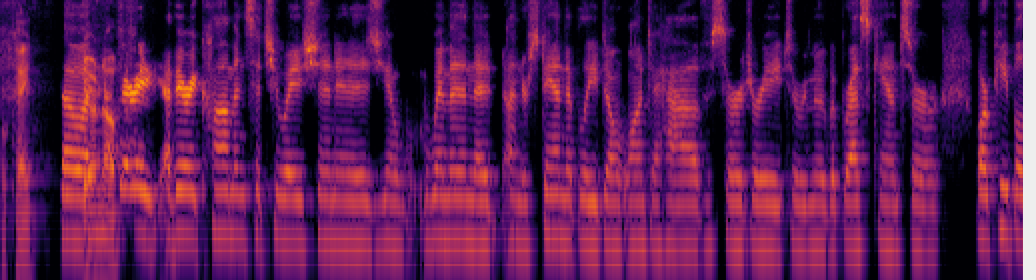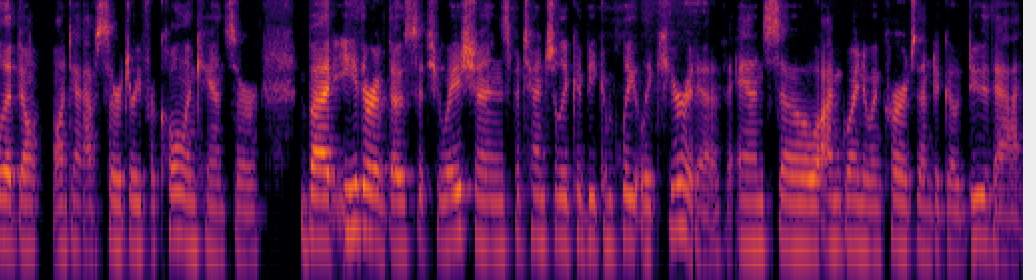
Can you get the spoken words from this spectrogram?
Okay. So Fair a, enough. a very a very common situation is you know women that understandably don't want to have surgery to remove a breast cancer or people that don't want to have surgery for colon cancer but either of those situations potentially could be completely curative and so I'm going to encourage them to go do that.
